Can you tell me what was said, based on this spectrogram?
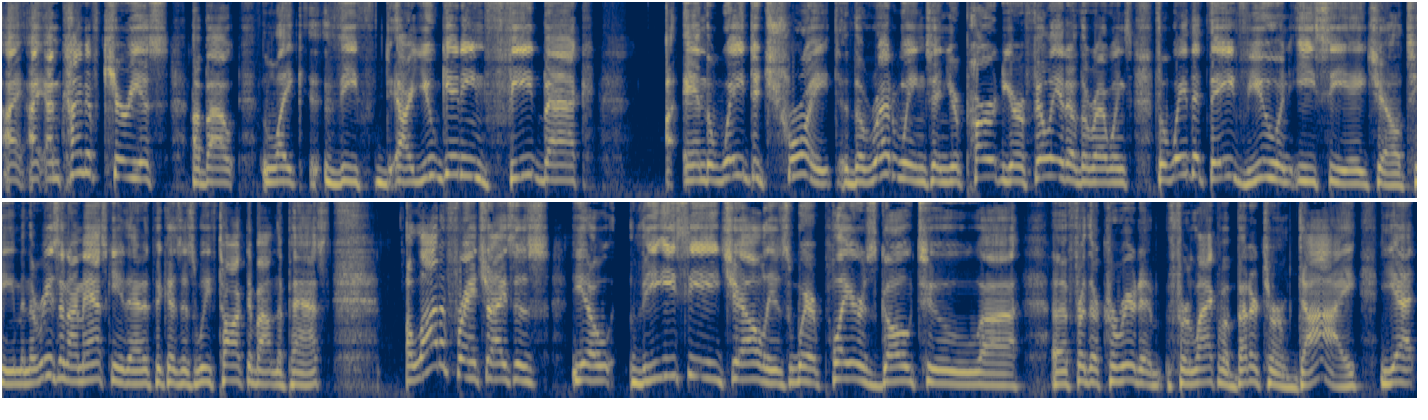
I, I, I'm kind of curious about like the, are you getting feedback? Uh, and the way Detroit, the Red Wings, and your part, your affiliate of the Red Wings, the way that they view an ECHL team, and the reason I'm asking you that is because, as we've talked about in the past, a lot of franchises, you know, the ECHL is where players go to uh, uh, for their career to, for lack of a better term, die. Yet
